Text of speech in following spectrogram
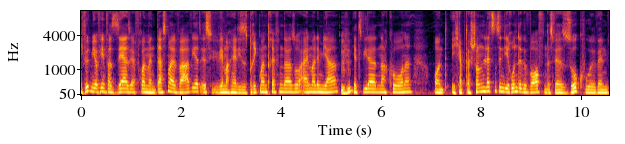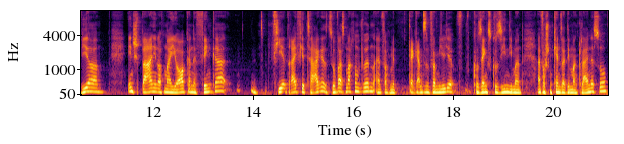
Ich würde mich auf jeden Fall sehr, sehr freuen, wenn das mal wahr wird. Ist, wir machen ja dieses Brickmann-Treffen da so einmal im Jahr, mhm. jetzt wieder nach Corona. Und ich habe das schon letztens in die Runde geworfen. Das wäre so cool, wenn wir in Spanien auf Mallorca eine Finca vier, drei, vier Tage sowas machen würden, einfach mit der ganzen Familie, Cousins, Cousinen, die man einfach schon kennt, seitdem man klein ist, so.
